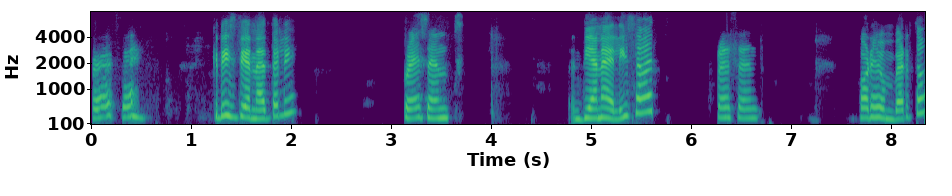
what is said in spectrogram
Present. Cristian Natalie, Present. Diana Elizabeth, Present. Jorge Humberto,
